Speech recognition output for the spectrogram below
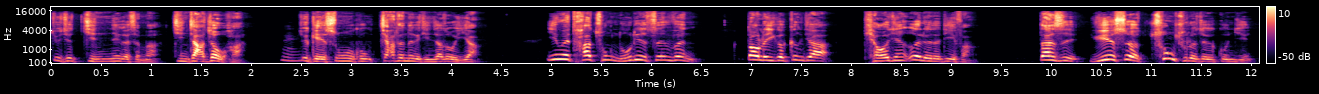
就是紧那个什么紧扎咒哈，就给孙悟空加的那个紧扎咒一样，因为他从奴隶的身份到了一个更加条件恶劣的地方，但是约瑟冲出了这个困境，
